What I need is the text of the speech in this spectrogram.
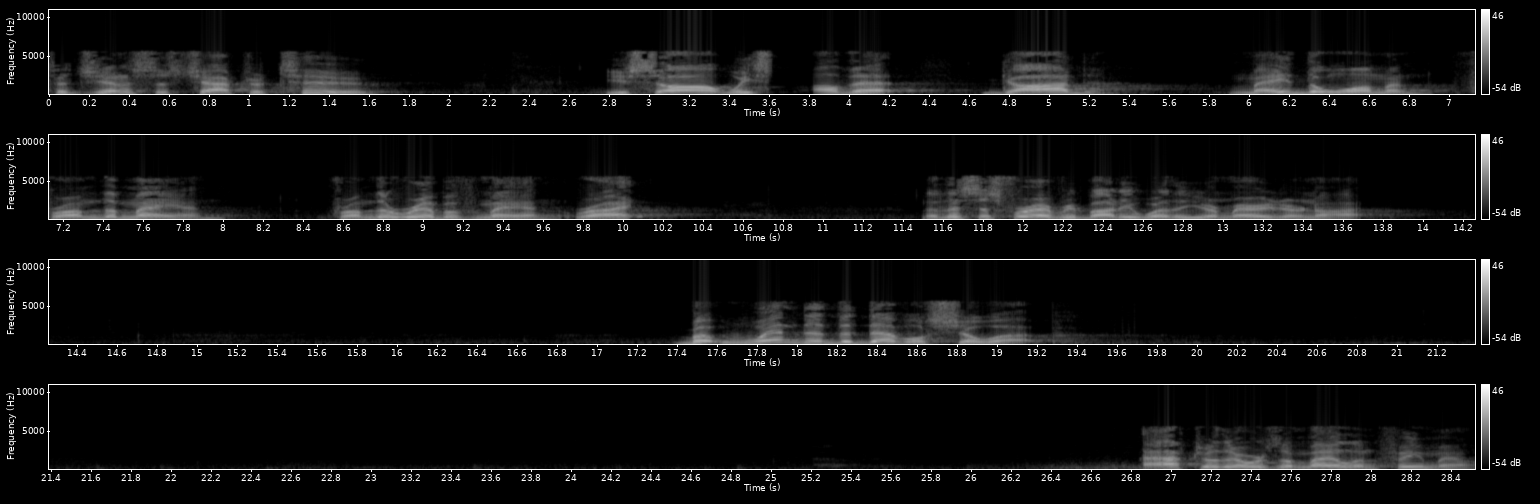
to Genesis chapter 2, you saw, we saw that God made the woman from the man from the rib of man, right? Now, this is for everybody, whether you're married or not. But when did the devil show up? After there was a male and female.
